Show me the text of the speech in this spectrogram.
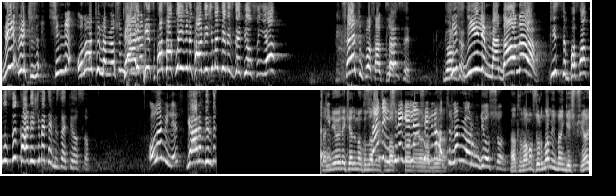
Ne hizmetçisi? Şimdi onu hatırlamıyorsun. Kendi yarın- pis pasaklı evini kardeşime temizletiyorsun ya. Sensin pasaklı. Sensin. Gördüm. Pis değilim ben. Dağınım. Pissin, pasaklısın, kardeşime temizletiyorsun. Olabilir. Yarın bir gün Sen niye öyle kelime kullanıyorsun? Sen de Bak, işine tövbe gelen şeyleri ya. hatırlamıyorum diyorsun. Hatırlamak zorunda mıyım ben geçmişi ya?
